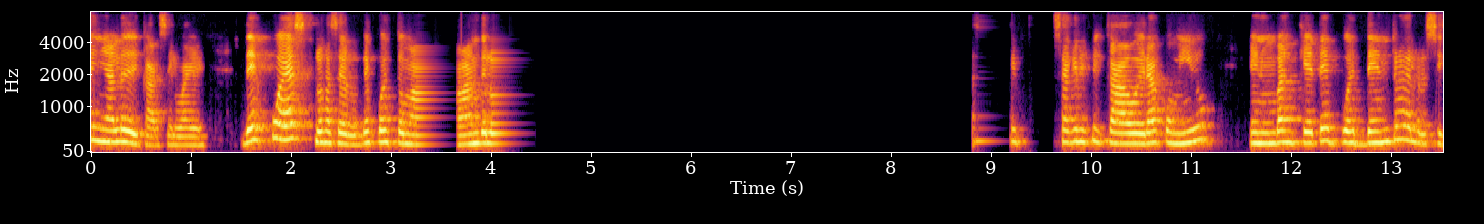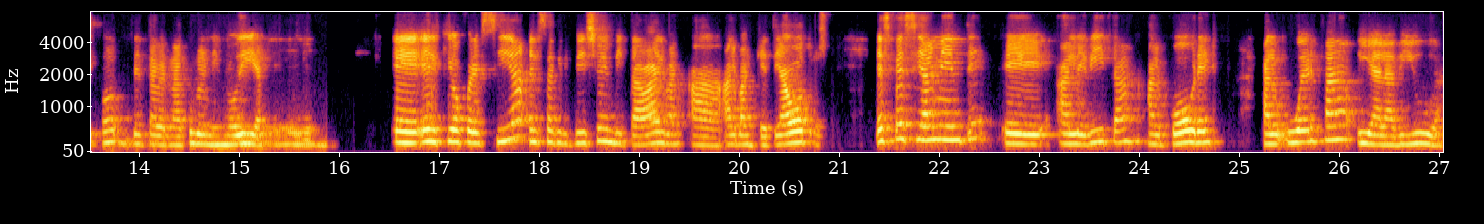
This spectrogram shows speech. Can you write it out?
señal de dedicárselo a él. Después, los sacerdotes pues tomaban de lo sacrificado, era comido en un banquete pues dentro del recinto del tabernáculo el mismo día. Eh, el que ofrecía el sacrificio invitaba al, banquete a otros, especialmente eh, al levita, al pobre, al huérfano y a la viuda,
